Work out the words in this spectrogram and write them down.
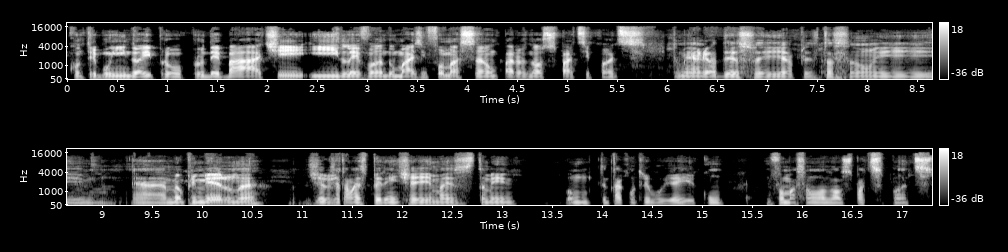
contribuindo aí para o debate e levando mais informação para os nossos participantes. Também agradeço aí a apresentação e é meu primeiro, né? O Diego já está mais experiente aí, mas também vamos tentar contribuir aí com informação aos nossos participantes.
